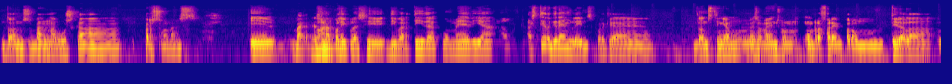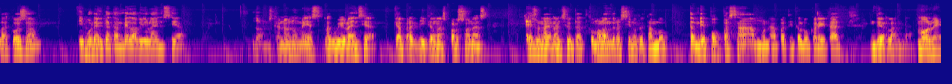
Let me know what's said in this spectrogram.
doncs van a buscar persones. I bé, és Bueno. una pel·lícula així divertida, comèdia, estil Gremlins, perquè doncs tinguem més o menys un, un referent per on tira la, la cosa, i veurem que també la violència, doncs que no només la violència que practiquen les persones és una gran ciutat com a Londres, sinó que també, també pot passar en una petita localitat d'Irlanda. Molt bé.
